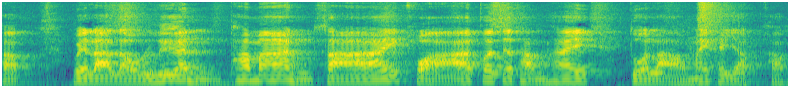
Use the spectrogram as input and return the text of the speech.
ครับ เวลาเราเลื่อนผ้าม่านซ้ายขวาก็จะทำให้ตัวราวไม่ขยับครับ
